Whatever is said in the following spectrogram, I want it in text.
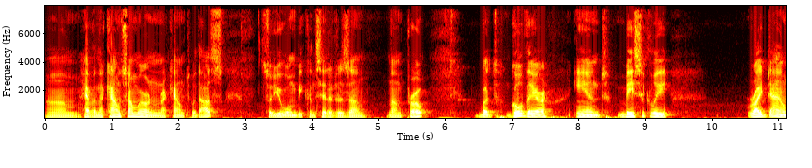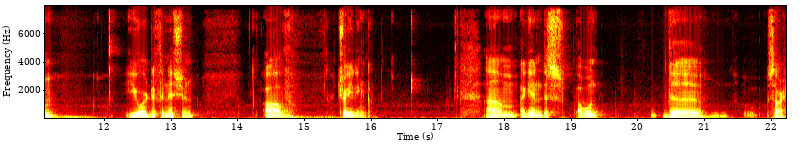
um, have an account somewhere and an account with us. So you won't be considered as a non pro. But go there and basically write down your definition of trading. Um, again, this I won't. The sorry,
